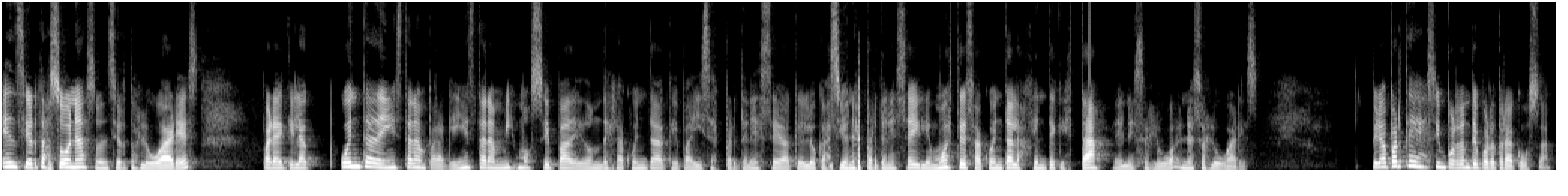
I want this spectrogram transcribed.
en ciertas zonas o en ciertos lugares, para que la cuenta de Instagram, para que Instagram mismo sepa de dónde es la cuenta, a qué países pertenece, a qué locaciones pertenece y le muestre esa cuenta a la gente que está en esos, lugares. Pero aparte es importante por otra cosa.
